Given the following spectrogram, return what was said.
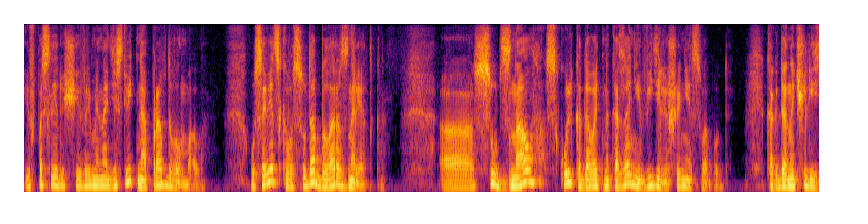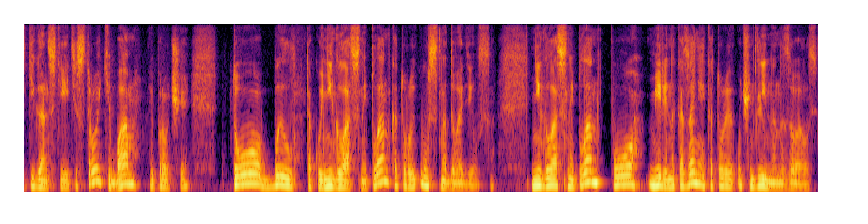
и в последующие времена действительно оправдывал мало. У советского суда была разнарядка. А, суд знал, сколько давать наказаний в виде лишения свободы. Когда начались гигантские эти стройки, БАМ и прочее, то был такой негласный план, который устно доводился. Негласный план по мере наказания, которое очень длинно называлось.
